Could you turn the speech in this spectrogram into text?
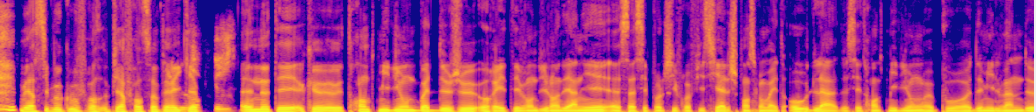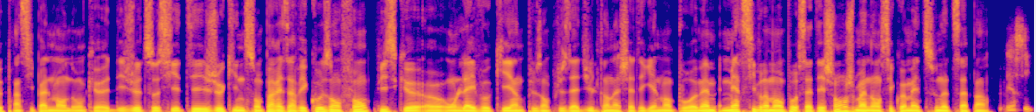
Merci beaucoup, Pierre-François Périquet. Euh, notez que 30 millions de boîtes de jeux auraient été vendues l'an dernier. Euh, ça, c'est pour le chiffre officiel. Je pense qu'on va être au-delà de ces 30 millions euh, pour 2022. Principalement, donc, des jeux de société, jeux qui ne sont pas réservés qu'aux enfants, puisque on l'a évoqué, un de plus en plus d'adultes en achètent également pour eux-mêmes. Merci vraiment pour cet échange. Maintenant, c'est quoi mettre sous notre sapin? Merci.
